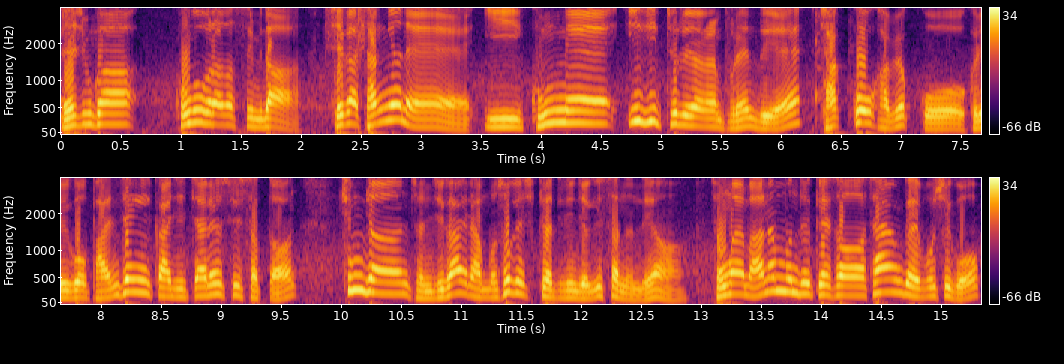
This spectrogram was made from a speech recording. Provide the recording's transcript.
안녕하십니까. 공급을 받았습니다 제가 작년에 이 국내 이지툴이라는 브랜드의 작고 가볍고 그리고 반생이까지 자를 수 있었던 충전 전지 가위를 한번 소개시켜 드린 적이 있었는데요. 정말 많은 분들께서 사용도 해보시고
